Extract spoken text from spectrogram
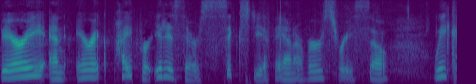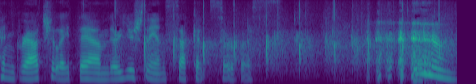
Barry and Eric Piper. It is their 60th anniversary, so we congratulate them. They're usually in second service. and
